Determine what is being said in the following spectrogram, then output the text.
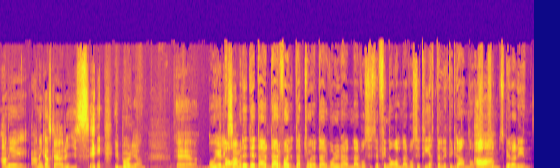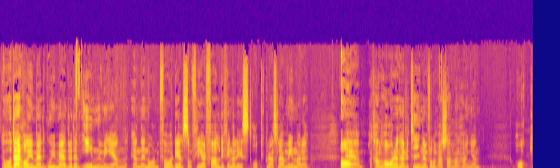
han, är, han är ganska risig i början. Eh, och är liksom... Ja, men det, det, där, där, var, där tror jag där var det det här nervositet, finalnervositeten lite grann också Ja. som spelar in. Och där har ju med, går ju Medvedev in med en, en enorm fördel som flerfaldig finalist och Grand Slam-vinnare. Ja. Eh, att han har den här rutinen från de här sammanhangen. Och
